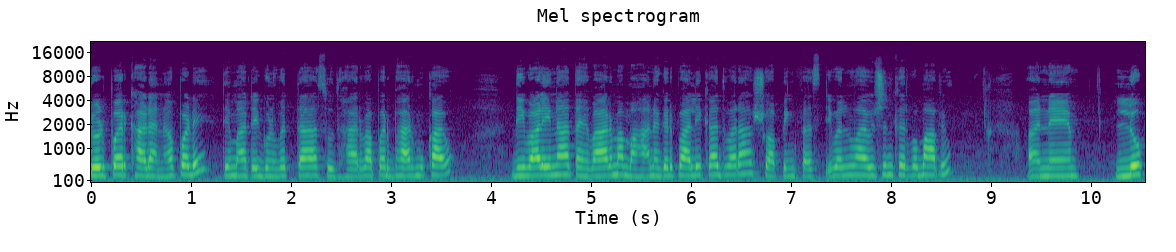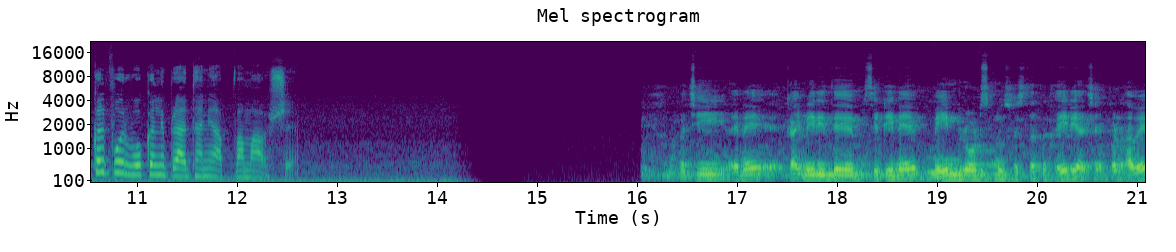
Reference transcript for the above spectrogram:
રોડ પર ખાડા ન પડે, તે માટે ગુણવત્તા સુધારવા પર ભાર મુકાયો. દિવાળીના તહેવારમાં મહાનગરપાલિકા દ્વારા શોપિંગ ફેસ્ટિવલનું આયોજન કરવામાં આવ્યું અને લોકલ ફોર વોકલને પ્રાધાન્ય આપવામાં આવશે. પછી એને કાયમી રીતે સિટીને મેઇન રોડ્સનું સ્વચ્છતા તો થઈ રહ્યા છે, પણ હવે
